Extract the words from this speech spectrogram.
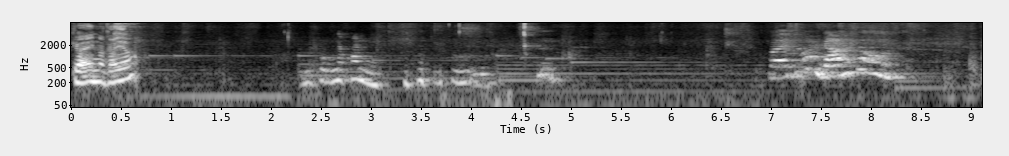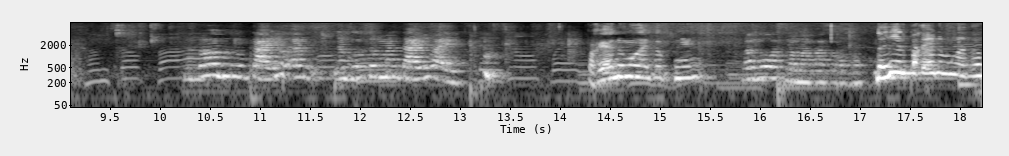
Kain na kayo? Busog na kami. Pwede mo, ang dami sa un. Oh. Nababusog tayo, eh, nagutom man tayo ay. Pakiano mo nga ito, Daniel. Mabukas mamakas ako. Daniel, pakiano mo nga ito.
